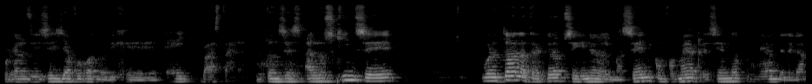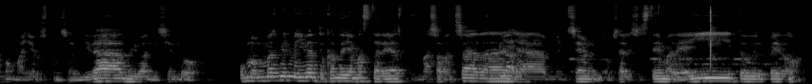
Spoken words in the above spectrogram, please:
porque a los 16 ya fue cuando dije, hey, Basta. entonces, a los 15, bueno, toda la trayectoria pues seguí en el almacén. Conforme iba creciendo, pues me iban delegando mayor responsabilidad, me iban diciendo, o más bien me iban tocando ya más tareas pues, más avanzadas, Claro. ya me enseñaron a usar el sistema de ahí, todo el pedo.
